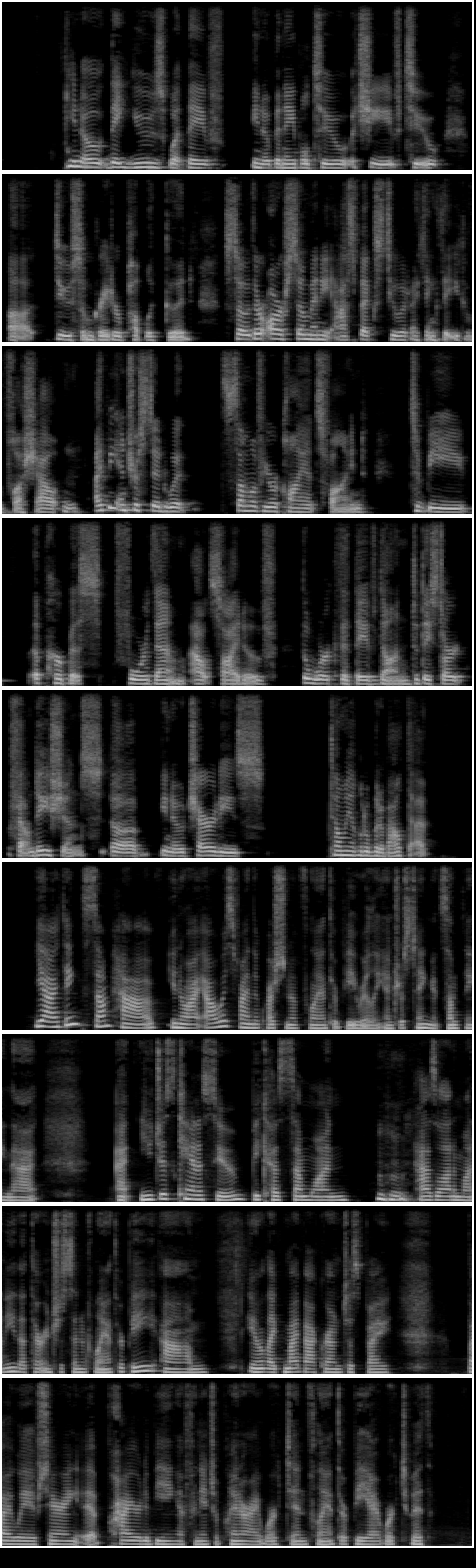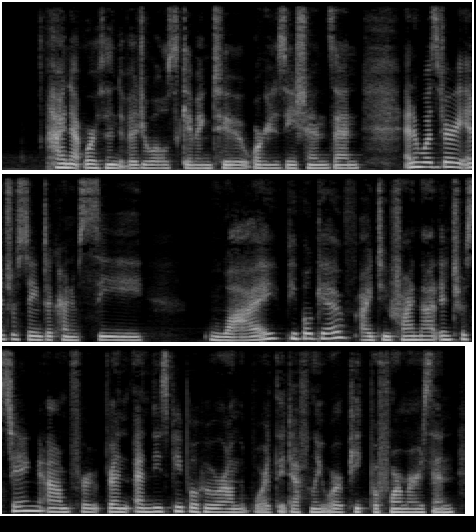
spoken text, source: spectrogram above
you know, they use what they've, you know, been able to achieve to uh, do some greater public good. So there are so many aspects to it, I think, that you can flush out. And I'd be interested what some of your clients find to be a purpose for them outside of the work that they've done. Did they start foundations, uh, you know, charities? Tell me a little bit about that. Yeah, I think some have. You know, I always find the question of philanthropy really interesting. It's something that uh, you just can't assume because someone mm-hmm. has a lot of money that they're interested in philanthropy. Um, you know, like my background, just by by way of sharing, it, prior to being a financial planner, I worked in philanthropy. I worked with high net worth individuals giving to organizations, and and it was very interesting to kind of see why people give. I do find that interesting. Um, for and, and, these people who are on the board, they definitely were peak performers, and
